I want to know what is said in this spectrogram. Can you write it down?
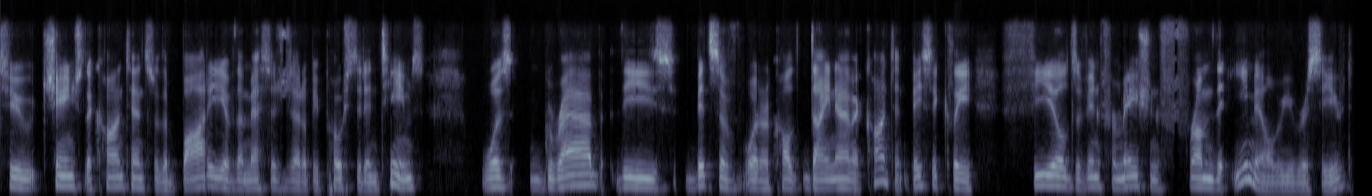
to change the contents or the body of the message that'll be posted in Teams was grab these bits of what are called dynamic content, basically fields of information from the email we received.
